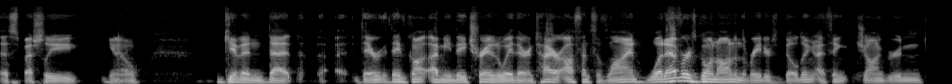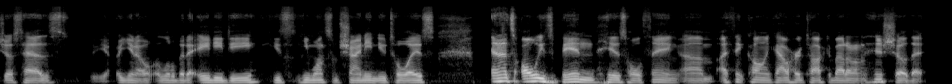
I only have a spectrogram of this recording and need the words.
especially, you know, given that uh, they're they've gone i mean they traded away their entire offensive line whatever's going on in the raiders building i think john gruden just has you know a little bit of ADD. He's he wants some shiny new toys, and that's always been his whole thing. Um, I think Colin Cowherd talked about it on his show that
